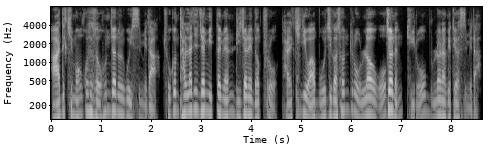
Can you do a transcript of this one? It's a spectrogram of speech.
아득히 먼 곳에서 혼자 놀고 있습니다. 조금 달라진 점이 있다면 리전의 nerf로 발키리와 모지가 선두로 올라오고 리전은 뒤로 물러나게 되었습니다.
